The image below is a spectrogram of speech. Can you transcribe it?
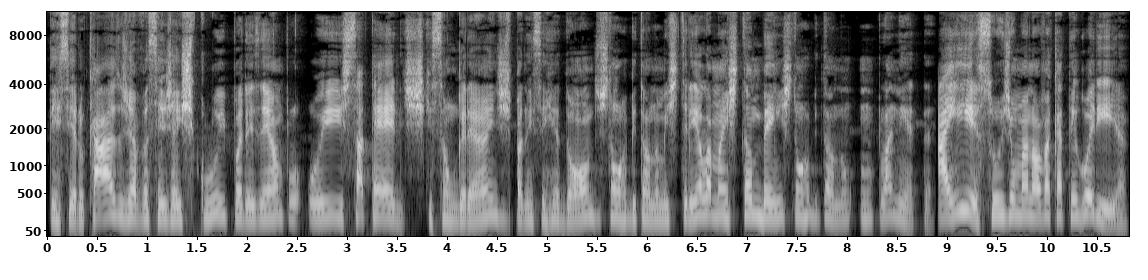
terceiro caso, já você já exclui, por exemplo, os satélites, que são grandes, podem ser redondos, estão orbitando uma estrela, mas também estão orbitando um planeta. Aí surge uma nova categoria.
